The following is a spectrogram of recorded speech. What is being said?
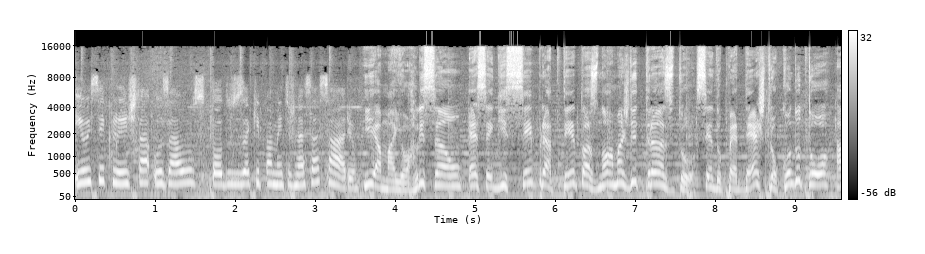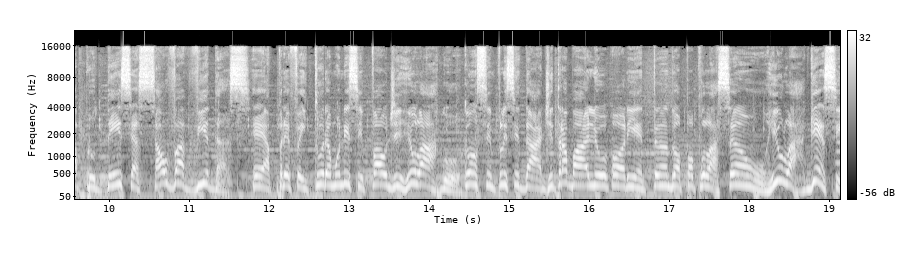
e o ciclista usar os, todos os equipamentos necessários. E a maior lição é seguir sempre atento às normas de trânsito, sendo pedestre ou condutor, a prudência salva vidas. É a Prefeitura Municipal de Rio Largo, com simplicidade e trabalho, orientando a população rio-larguense.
